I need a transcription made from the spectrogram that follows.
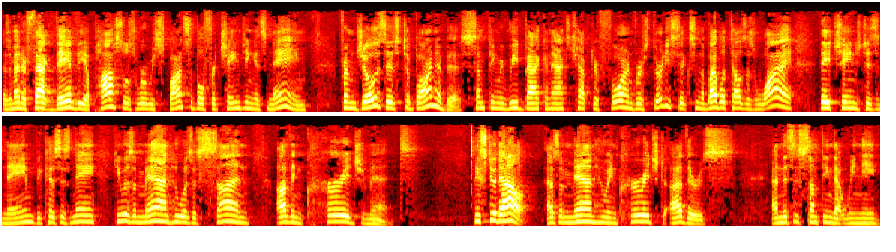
As a matter of fact, they, the apostles, were responsible for changing his name from Joseph to Barnabas, something we read back in Acts chapter 4 and verse 36. And the Bible tells us why they changed his name, because his name, he was a man who was a son of encouragement. He stood out as a man who encouraged others. And this is something that we need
